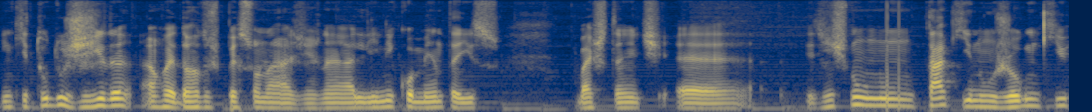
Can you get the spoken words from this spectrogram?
em que tudo gira ao redor dos personagens, né? A Aline comenta isso bastante. É, a gente não, não tá aqui num jogo em que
